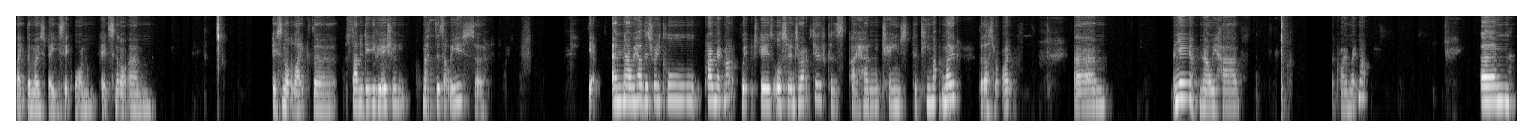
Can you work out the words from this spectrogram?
like the most basic one. It's not um, it's not like the standard deviation methods that we use. So and now we have this really cool crime rate map, which is also interactive because I hadn't changed the TMAP mode, but that's right. Um, and yeah, now we have a crime rate map. Um,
